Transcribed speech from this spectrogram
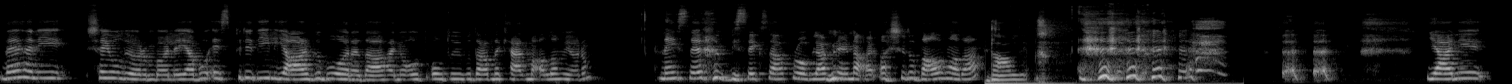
Ve hani şey oluyorum böyle ya bu espri değil yargı bu arada. Hani o, o duygudan da kendimi alamıyorum. Neyse biseksüel problemlerine aşırı dalmadan. Dal ya. yani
